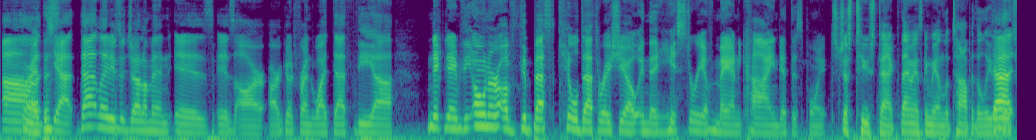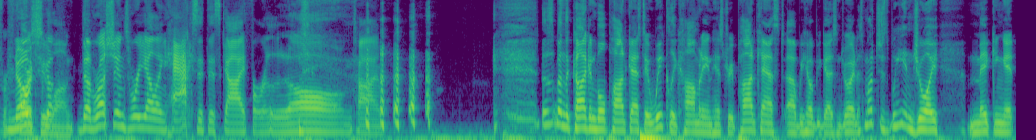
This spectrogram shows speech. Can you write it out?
uh right, this- yeah, that ladies and gentlemen is is our our good friend White Death, the uh nicknamed the owner of the best kill death ratio in the history of mankind at this point. It's just too stacked. That man's gonna be on the top of the leaderboards for no far too long. The Russians were yelling hacks at this guy for a long time. This has been the Cock and Bull Podcast, a weekly comedy and history podcast. Uh, we hope you guys enjoyed as much as we enjoy making it.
